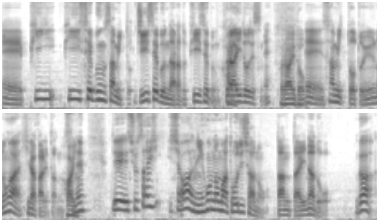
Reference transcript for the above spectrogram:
えー P P7 サミット、G7 ならぬ P7、プライドですね、プライド、えーサミットというのが開かれたんですね。はい。で主催者は日本のまあ当事者の団体などが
